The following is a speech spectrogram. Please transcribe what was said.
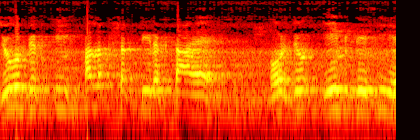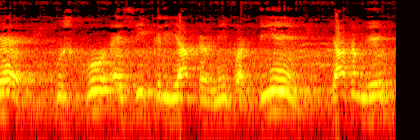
जो व्यक्ति अल्प शक्ति रखता है और जो एक देशी है, उसको ऐसी क्रिया करनी पड़ती है। क्या समझे?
